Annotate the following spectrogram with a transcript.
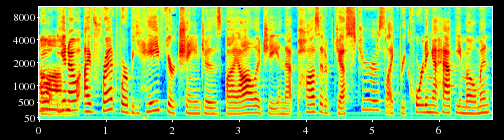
Well, um, you know, I've read where behavior changes biology and that positive gestures, like recording a happy moment,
